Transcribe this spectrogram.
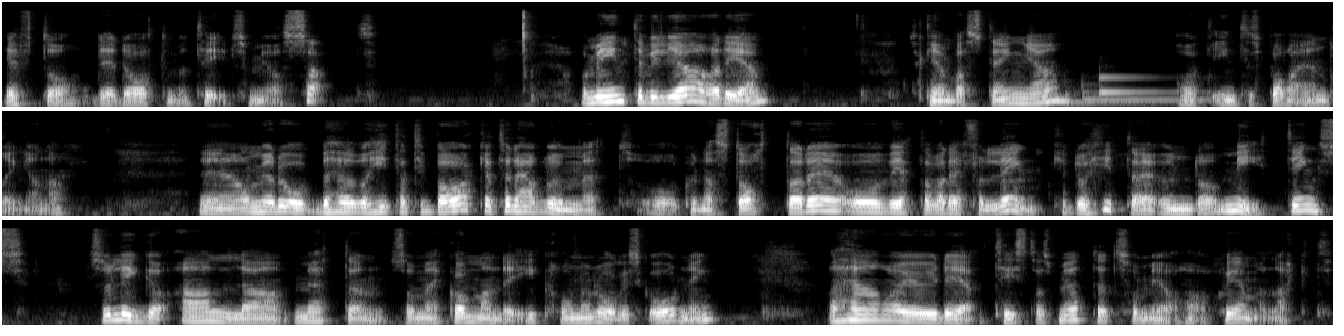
efter det datum och tid som jag har satt. Om jag inte vill göra det så kan jag bara stänga och inte spara ändringarna. Eh, om jag då behöver hitta tillbaka till det här rummet och kunna starta det och veta vad det är för länk, då hittar jag under Meetings så ligger alla möten som är kommande i kronologisk ordning. Och här har jag ju det tisdagsmötet som jag har schemalagt.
